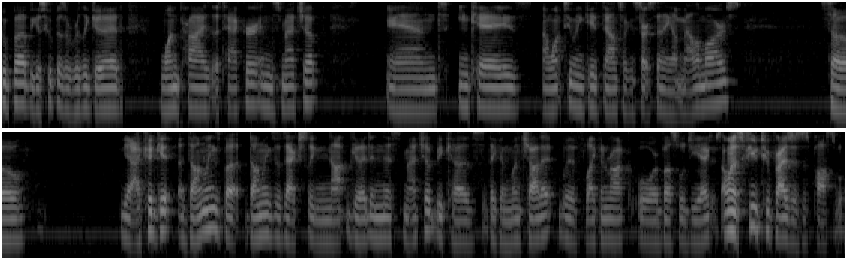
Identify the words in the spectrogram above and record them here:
Hoopa because Hoopa is a really good one prize attacker in this matchup. And Inkays, I want two Inkays down so I can start setting up Malamars. So yeah, I could get a Dawnwings, but Dawnwings is actually not good in this matchup because they can one shot it with Lycanroc or Buzzwole GX. I want as few two prizes as possible.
